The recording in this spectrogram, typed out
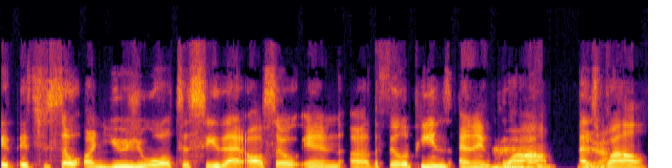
it, it's just so unusual to see that also in uh, the Philippines and in Mhm. Guam as Yeah. well.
